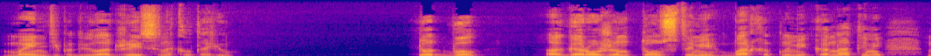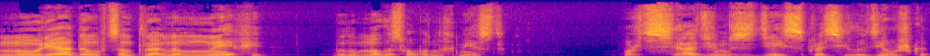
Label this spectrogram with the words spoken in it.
Мэнди подвела Джейсона к алтарю. Тот был огорожен толстыми бархатными канатами, но рядом, в центральном нефе, было много свободных мест. — Может, сядем здесь? — спросила девушка.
